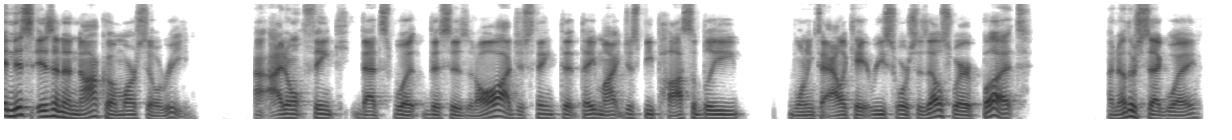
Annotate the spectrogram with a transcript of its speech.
and this isn't a knock on Marcel Reed. I, I don't think that's what this is at all. I just think that they might just be possibly wanting to allocate resources elsewhere. But another segue,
